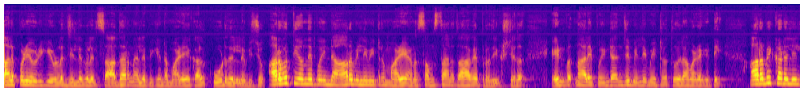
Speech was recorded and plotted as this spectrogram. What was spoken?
ആലപ്പുഴ ഒഴികെയുള്ള ജില്ലകളിൽ സാധാരണ ലഭിക്കേണ്ട മഴയേക്കാൾ കൂടുതൽ ലഭിച്ചു. അറുപത്തിയൊന്ന് പോയിന്റ് ആറ് മില്ലിമീറ്റർ മഴയാണ് സംസ്ഥാനത്ത് ആകെ പ്രതീക്ഷിച്ചത്. എൺപത്തിനാല് പോയിന്റ് അഞ്ച് മില്ലിമീറ്റർ തുലാമഴ കിട്ടി. അറബിക്കടലിൽ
